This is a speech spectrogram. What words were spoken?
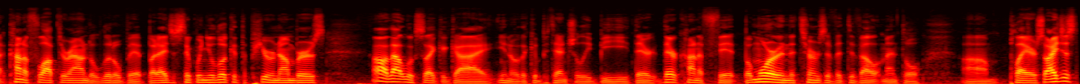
of kind of flopped around a little bit. But I just think when you look at the pure numbers. Oh, that looks like a guy, you know, that could potentially be they're they're kind of fit, but more in the terms of a developmental um, player. So I just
